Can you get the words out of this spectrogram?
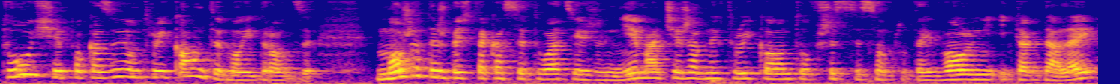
Tu się pokazują trójkąty, moi drodzy. Może też być taka sytuacja, że nie macie żadnych trójkątów, wszyscy są tutaj wolni i tak dalej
